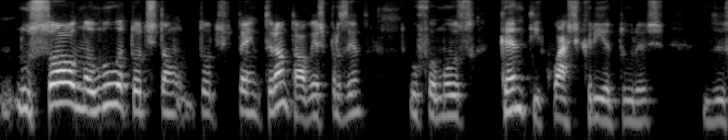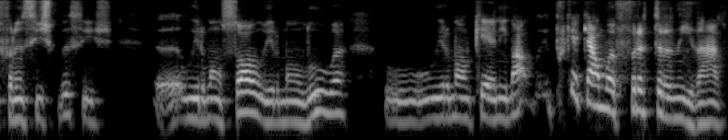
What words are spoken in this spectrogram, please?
no sol, na lua, todos, estão, todos têm, terão talvez presente o famoso cântico às criaturas de Francisco de Assis. Uh, o irmão Sol, o irmão Lua, o, irmão que é animal. Porquê é que há uma fraternidade?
